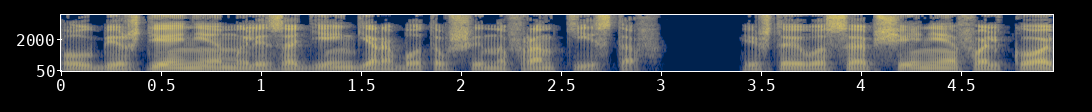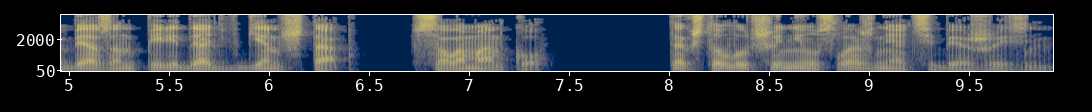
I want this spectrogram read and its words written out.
по убеждениям или за деньги работавший на франкистов, и что его сообщение Фалько обязан передать в генштаб, в Соломанку. Так что лучше не усложнять себе жизнь.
